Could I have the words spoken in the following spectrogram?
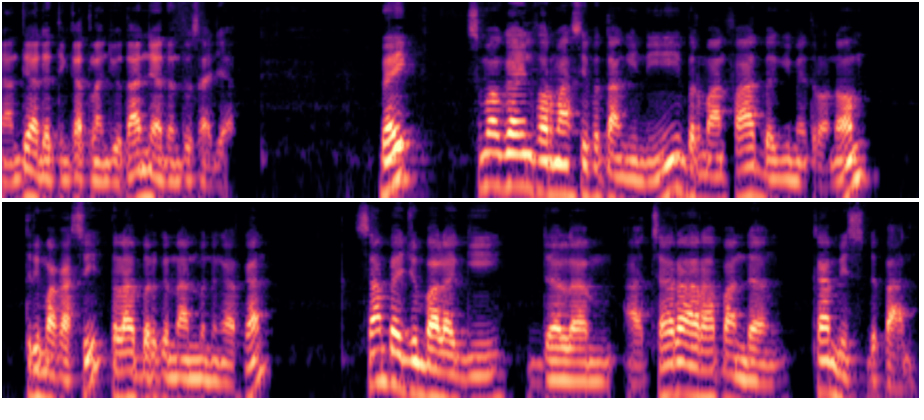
Nanti ada tingkat lanjutannya tentu saja. Baik, semoga informasi petang ini bermanfaat bagi metronom. Terima kasih telah berkenan mendengarkan. Sampai jumpa lagi dalam acara arah pandang Kamis depan.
